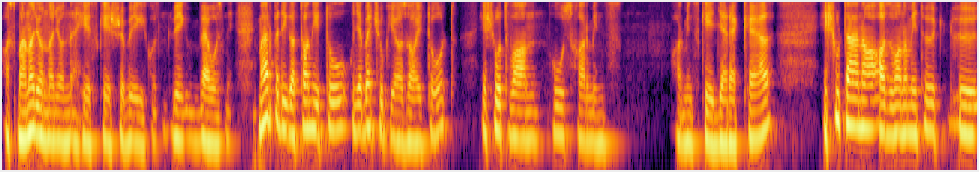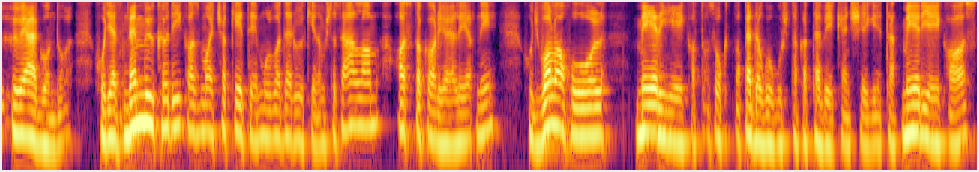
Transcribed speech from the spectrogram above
azt már nagyon-nagyon nehéz később végig, végig behozni. Márpedig a tanító ugye becsukja az ajtót, és ott van 20-30 32 gyerekkel, és utána az van, amit ő, ő, ő elgondol. Hogy ez nem működik, az majd csak két év múlva derül ki. Na most az állam azt akarja elérni, hogy valahol mérjék az, a pedagógusnak a tevékenységét. Tehát mérjék azt,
